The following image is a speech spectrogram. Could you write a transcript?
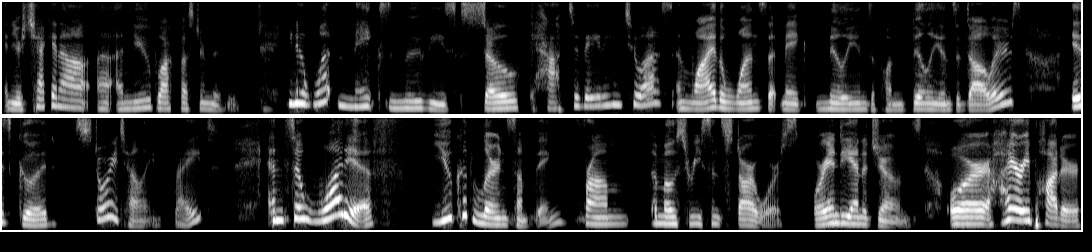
and you're checking out a, a, new blockbuster movie. You know, what makes movies so captivating to us and why the ones that make millions upon billions of dollars is good storytelling, right? And so, what if you could learn something from the most recent Star Wars or Indiana Jones or Harry Potter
